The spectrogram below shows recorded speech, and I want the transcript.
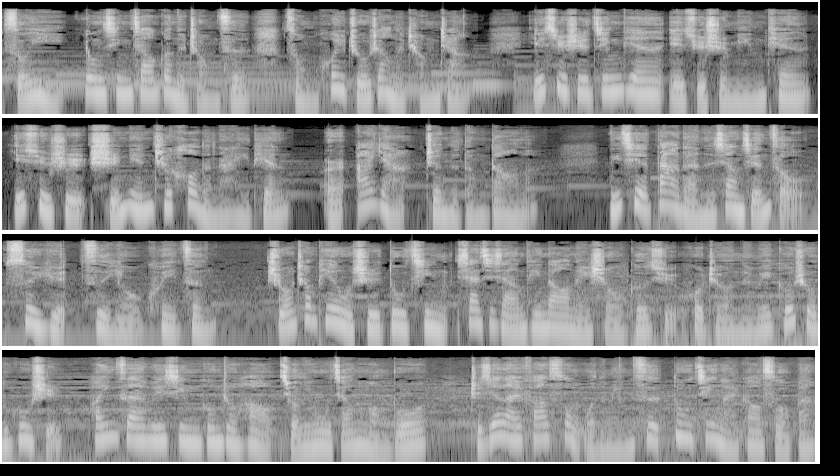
所以，用心浇灌的种子总会茁壮的成长。也许是今天，也许是明天，也许是十年之后的那一天。而阿雅真的等到了，你且大胆的向前走，岁月自有馈赠。时光唱片，我是杜静。下期想要听到哪首歌曲或者哪位歌手的故事，欢迎在微信公众号“九零五江的广播”。直接来发送我的名字杜静来告诉我吧。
